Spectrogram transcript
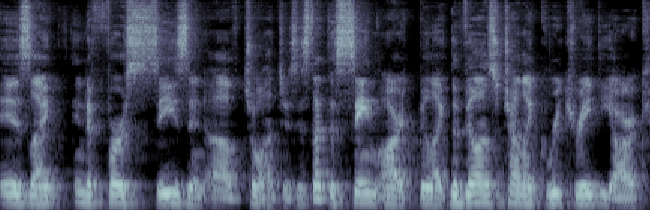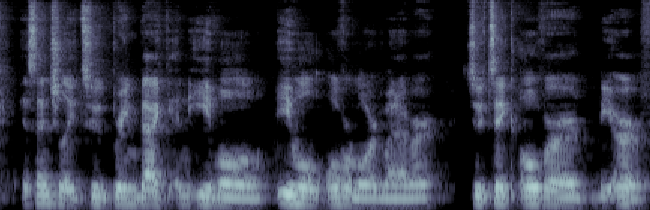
is like in the first season of Troll Hunters. It's not the same arc, but like the villains are trying to like recreate the arc essentially to bring back an evil, evil overlord, whatever to take over the earth.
